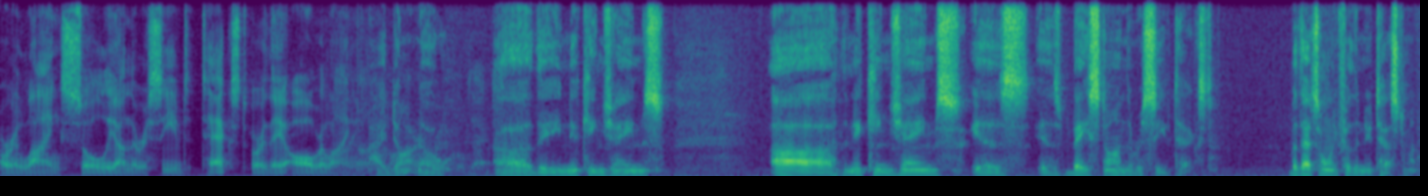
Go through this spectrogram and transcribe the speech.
are relying solely on the received text, or are they all relying on? I don't know. Uh, the New King James, uh, the New King James is is based on the received text, but that's only for the New Testament.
